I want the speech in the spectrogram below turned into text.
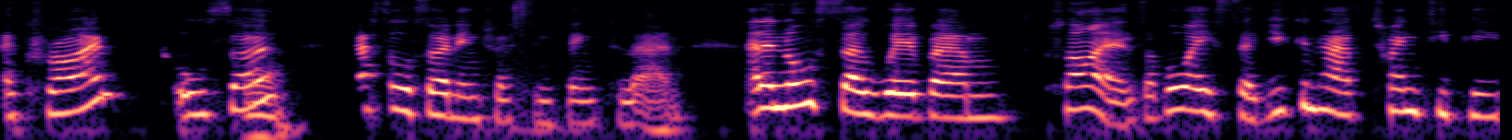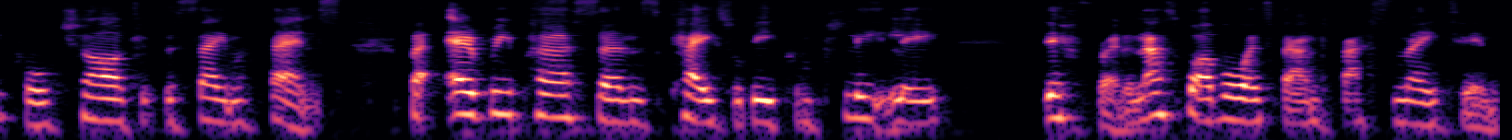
a crime. Also, yeah that's also an interesting thing to learn. And then also with um, clients, I've always said you can have 20 people charged with the same offence, but every person's case will be completely different. And that's what I've always found fascinating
